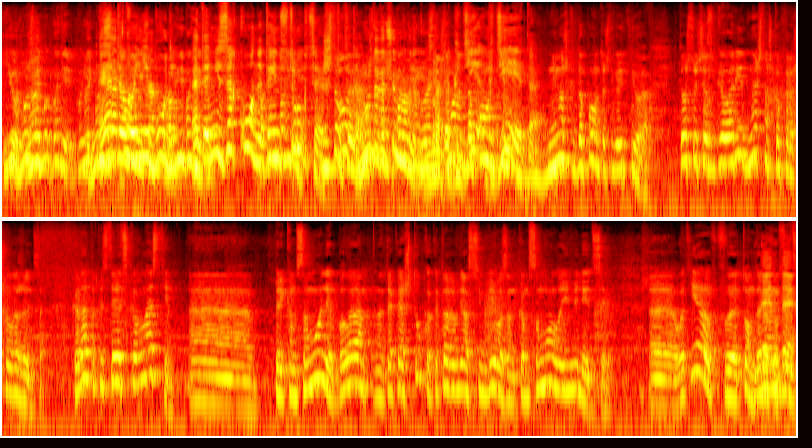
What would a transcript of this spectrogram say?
Юр, ну можно, это- погоди, ну погоди. это не Этого закон не будет. Погоди, погоди. Это не закон, это Погоди, погоди. инструкция. Что Инструкция. там? Можно о чем говорим? Знаешь, Да можно где- дополнить, где это? Немножко дополнить то, что говорит Юра. То, что сейчас говорит, знаешь, на что хорошо ложится? Когда-то при советской власти э, при комсомоле была такая штука, которая являлась симбиозом комсомола и милиции. Э, вот я в том далеком ДНД.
